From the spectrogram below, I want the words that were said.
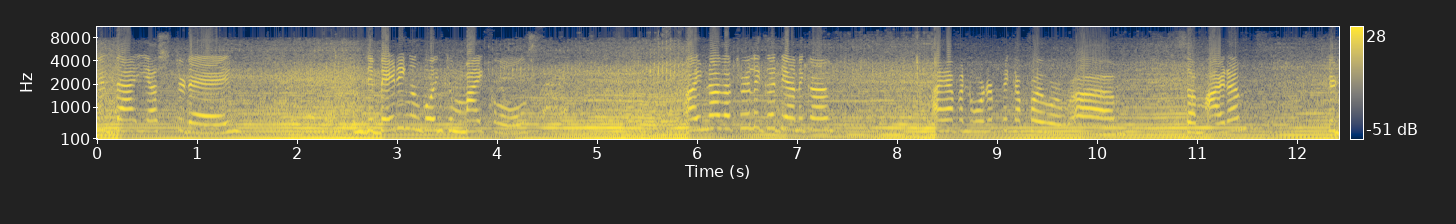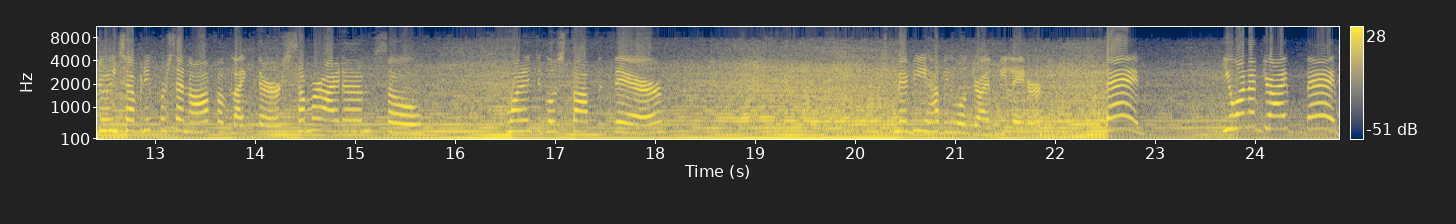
Did that yesterday. I'm debating on going to Michael's. I know that's really good, Danica. I have an order pickup for um, some items. They're doing 70% off of like their summer items, so wanted to go stop there. Maybe hubby will drive me later. Babe, you wanna drive, babe?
